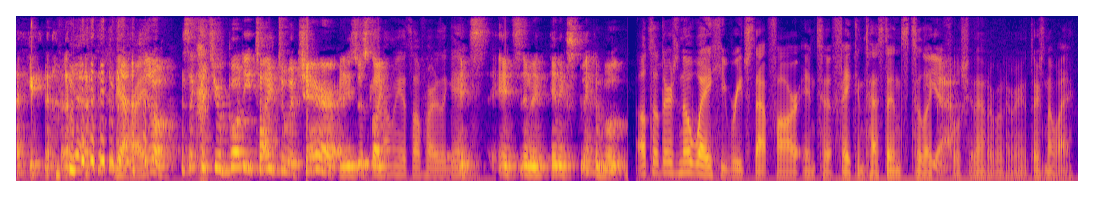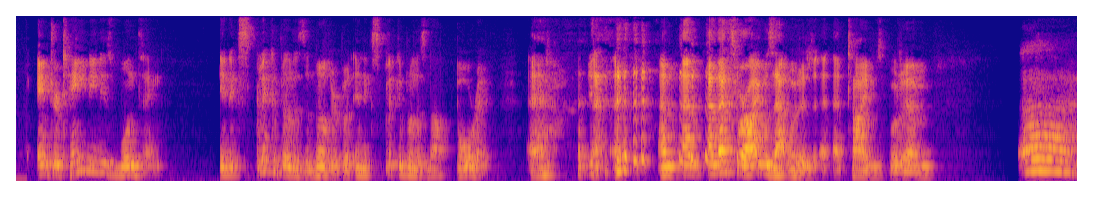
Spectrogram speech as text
Yeah, right. You know, it's like it's your buddy tied to a chair, and he's just like, Tell me it's all part of the game. it's it's an inexplicable. Also, there's no way he reached that far into fake intestines to like Yeah. pull shit out or whatever. There's no way. Entertaining is one thing, inexplicable is another, but inexplicable is not boring. Um, and, and and that's where I was at with it at, at times. But um, uh,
